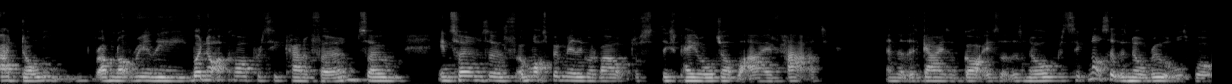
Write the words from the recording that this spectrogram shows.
I don't, I'm not really, we're not a corporate kind of firm. So, in terms of, and what's been really good about just this payroll job that I've had and that the guys have got is that there's no, not that there's no rules, but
